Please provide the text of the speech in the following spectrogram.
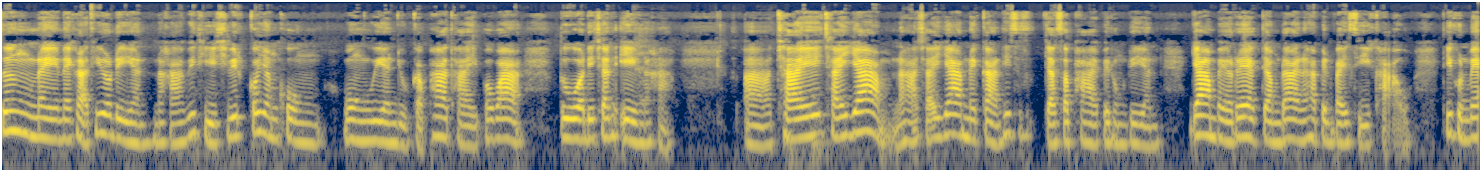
ซึ่งในในขณะที่เราเรียนนะคะ วิถีชีวิตก็ยังคงวงเวียนอยู่กับผ้าไทย เพราะว่าตัวดิฉันเองนะคะ ใช้ใช้ย่ามนะคะใช้ย่ามในการที่จะสะพายไปโรงเรียน ย่ามใบแรกจำได้นะคะเป็นใบสีขาวที่คุณแม่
